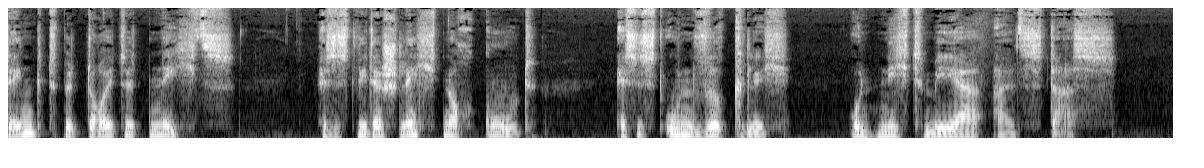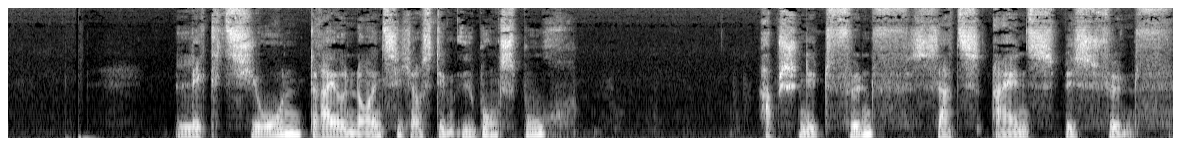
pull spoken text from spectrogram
denkt, bedeutet nichts. Es ist weder schlecht noch gut, es ist unwirklich und nicht mehr als das. Lektion 93 aus dem Übungsbuch Abschnitt 5 Satz 1 bis 5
